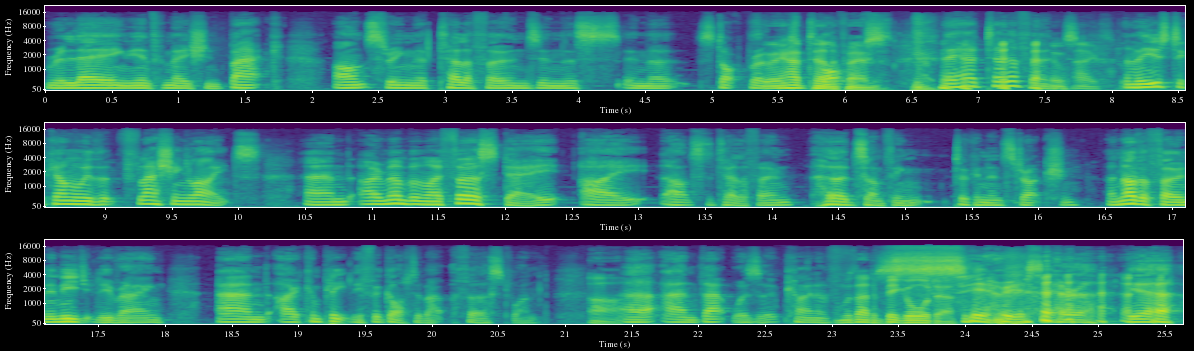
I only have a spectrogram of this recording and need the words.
relaying the information back answering the telephones in this in the stockbrokers. So they had telephones. They had telephones, and they used to come with flashing lights. And I remember my first day, I answered the telephone, heard something, took an instruction. Another phone immediately rang, and I completely forgot about the first one. Ah. Uh, and that was a kind of was that a big order? Serious error, yeah.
